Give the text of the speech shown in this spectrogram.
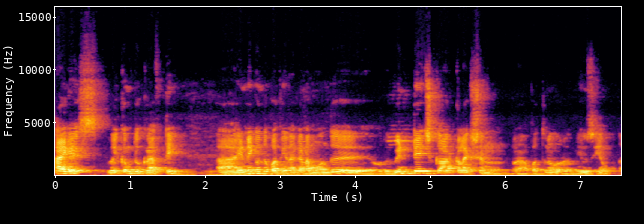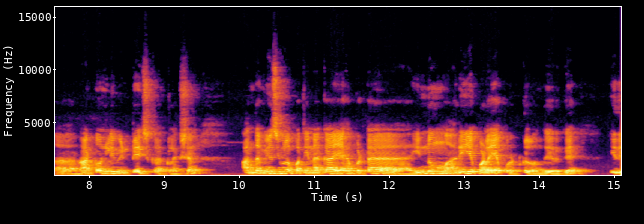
Hi guys welcome to crafty இன்றைக்கி வந்து பார்த்தீங்கன்னாக்கா நம்ம வந்து ஒரு வின்டேஜ் கார் கலெக்ஷன் பற்றின ஒரு museum not only vintage car collection அந்த மியூசியமில் பார்த்தீங்கன்னாக்கா ஏகப்பட்ட இன்னும் அரிய பழைய பொருட்கள் வந்து இருக்குது இது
